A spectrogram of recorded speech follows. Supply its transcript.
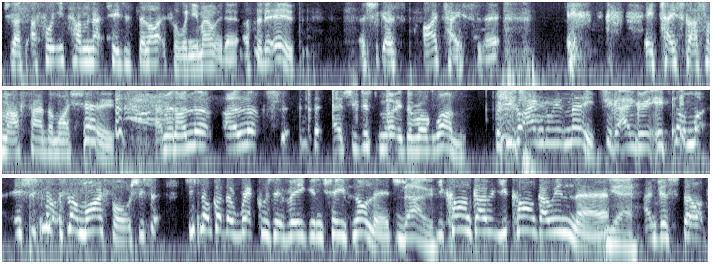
She goes, I thought you told me that cheese was delightful when you melted it. I said, It is. And she goes, I tasted it. It tastes like something I found on my shoe. And then I looked, I looked, and she just melted the wrong one. But she got angry with me. She got angry. It's not my, it's just not. It's not my fault. She's she's not got the requisite vegan cheese knowledge. No. you can't go. You can't go in there. Yeah. and just start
